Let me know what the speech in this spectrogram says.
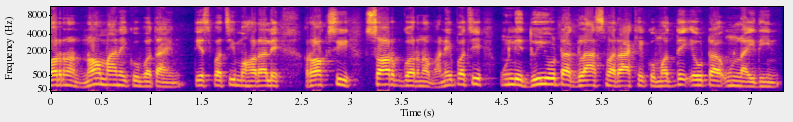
गर्न नमानेको बताइन्। त्यसपछि महराले रक्सी सर्भ गर्न भनेपछि उनले दुईवटा ग्लासमा राखेको मध्ये एउटा उनलाई दिइन्।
